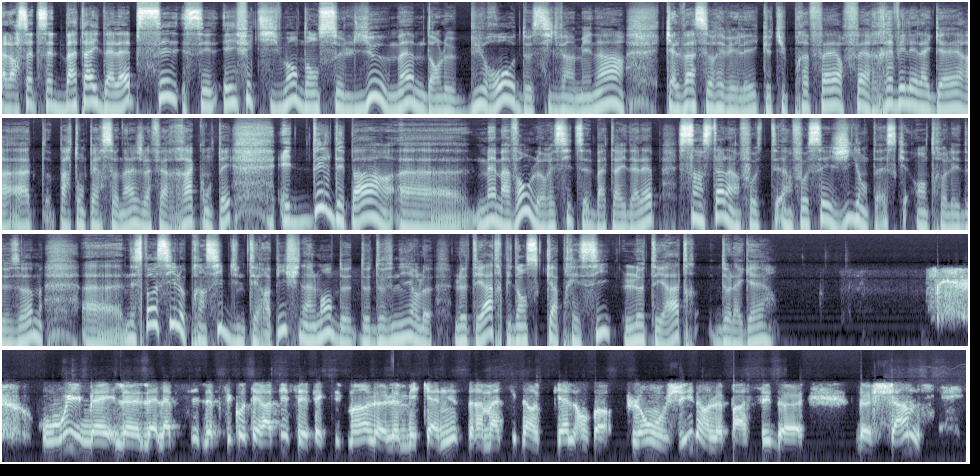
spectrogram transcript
Alors cette, cette bataille d'Alep, c'est effectivement dans ce lieu même, dans le bureau de Sylvain Ménard, qu'elle va se révéler, que tu préfères faire révéler la guerre par ton personnage, la faire raconter. Et dès le départ, euh, même avant le récit de cette bataille d'Alep, s'installe un, fossé gigantesque entre les deux hommes. Euh, n'est-ce pas aussi le principe d'une thérapie finalement de, de devenir le, le théâtre, puis dans ce cas précis, le théâtre de la guerre? Oui, mais le, la, psychothérapie, c'est effectivement le, mécanisme dramatique dans lequel on va plonger dans le passé de, de Shams.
